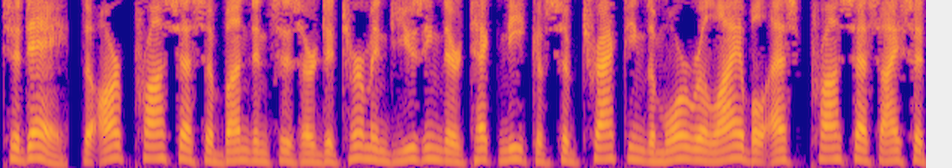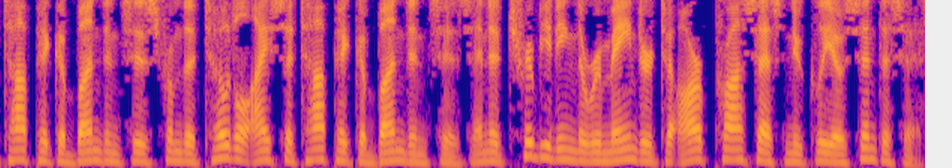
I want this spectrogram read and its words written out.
Today, the R-process abundances are determined using their technique of subtracting the more reliable S-process isotopic abundances from the total isotopic abundances and attributing the remainder to R-process nucleosynthesis.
